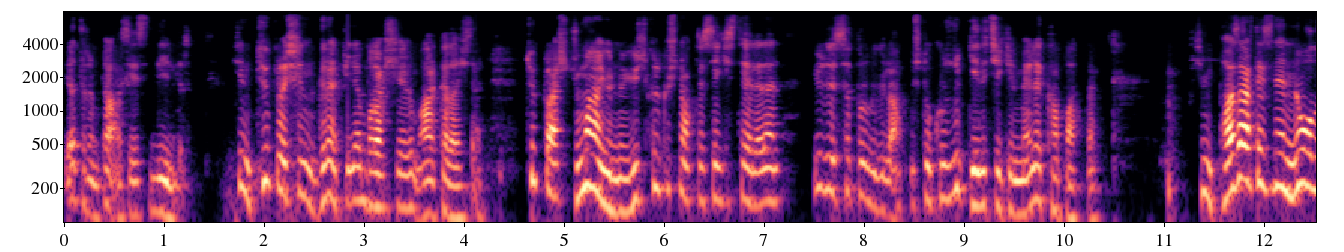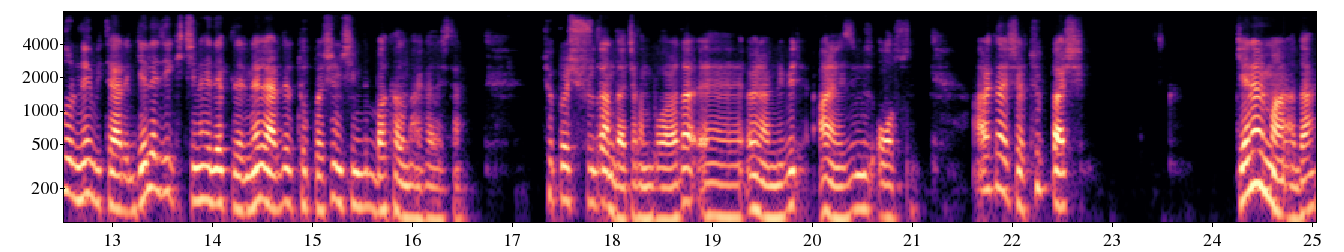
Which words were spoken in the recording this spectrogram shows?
yatırım tavsiyesi değildir. Şimdi Tüpraş'ın grafiğiyle başlayalım arkadaşlar. Tüpraş Cuma günü 143.8 TL'den %0,69'luk geri çekilmeyle kapattı. Şimdi pazartesine ne olur ne biter, gelecek için hedefleri nelerdir Tüpraş'ın şimdi bakalım arkadaşlar. Tüpraş'ı şuradan da açalım bu arada. Ee, önemli bir analizimiz olsun. Arkadaşlar Tüpraş genel manada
